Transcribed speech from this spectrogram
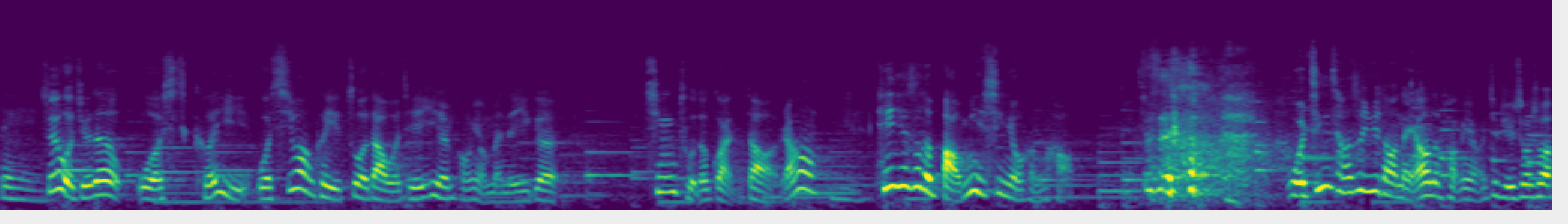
对。所以我觉得我可以，我希望可以做到我这些艺人朋友们的一个。倾吐的管道，然后天蝎座的保密性又很好，就是 我经常是遇到哪样的朋友，就比如说说，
